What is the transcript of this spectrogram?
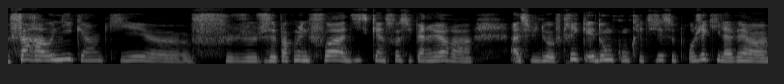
pharaonique hein, qui est, euh, je, je sais pas combien de fois, 10, 15 fois supérieur à, à celui de Wolf Creek et donc concrétiser ce projet qu'il avait, euh,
